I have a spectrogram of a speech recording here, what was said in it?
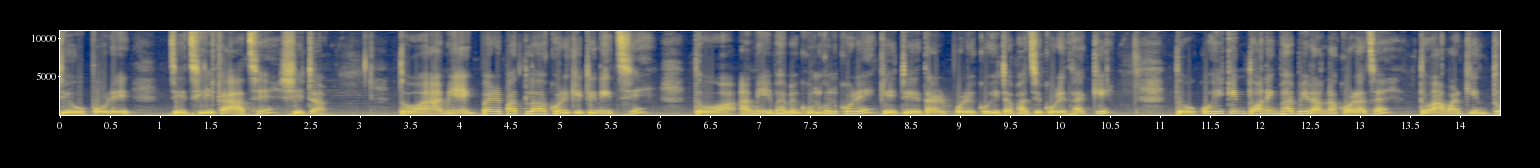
যে ওপরে যে ছিলকা আছে সেটা। তো আমি একবারে পাতলা করে কেটে নিচ্ছি। তো আমি এইভাবে গোল গোল করে কেটে তারপরে কহিটা ভাজি করে থাকি। তো কহি কিন্তু অনেকভাবেই রান্না করা যায়। তো আমার কিন্তু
